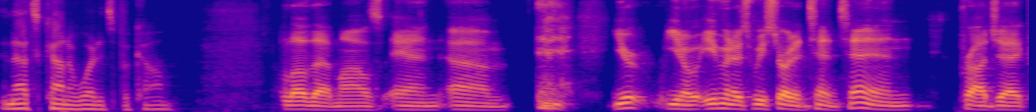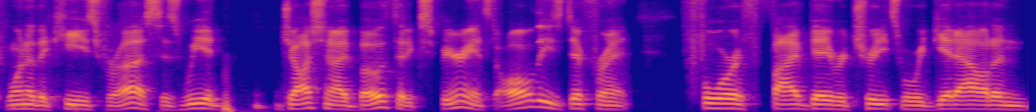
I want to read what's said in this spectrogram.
and that's kind of what it's become. I love that, Miles. And um, you're, you know, even as we started 1010 project, one of the keys for us is we had Josh and I both had experienced all these different four, five day retreats where we get out and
